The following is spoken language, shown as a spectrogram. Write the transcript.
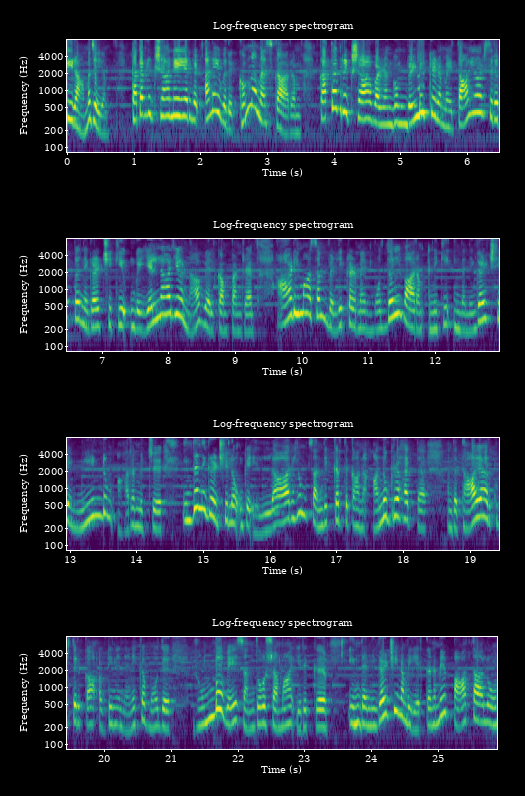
శ్రీరామ జయం. கதவிருக்ஷா நேயர்கள் அனைவருக்கும் நமஸ்காரம். கதவிருக்ஷா வழங்கும் வெள்ளிக்கிழமை தாயார் சிறப்பு நிகழ்ச்சிக்கு உங்கள் எல்லாரையும் நான் வெல்கம் பண்ணுறேன் ஆடி மாதம் வெள்ளிக்கிழமை முதல் வாரம் அன்னைக்கு இந்த நிகழ்ச்சியை மீண்டும் ஆரம்பித்து இந்த நிகழ்ச்சியில் உங்கள் எல்லாரையும் சந்திக்கிறதுக்கான அனுகிரகத்தை அந்த தாயார் கொடுத்துருக்கா அப்படின்னு நினைக்கும் போது ரொம்பவே சந்தோஷமாக இருக்குது இந்த நிகழ்ச்சி நம்ம ஏற்கனவே பார்த்தாலும்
